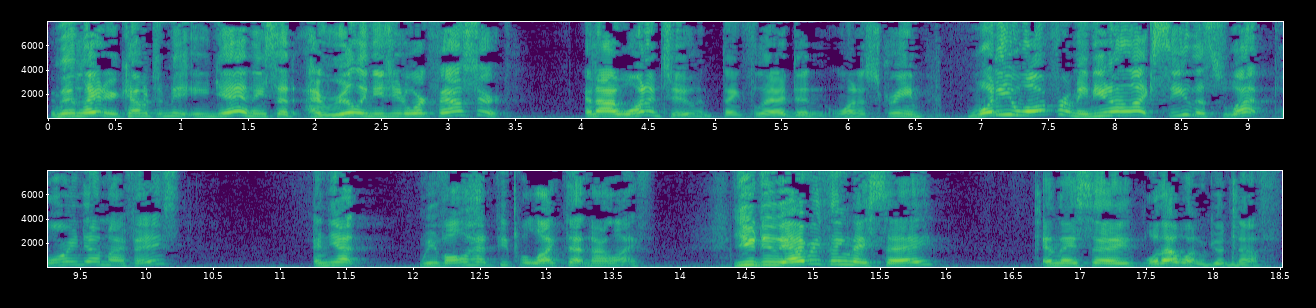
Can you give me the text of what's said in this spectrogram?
And then later, he comes to me again. he said, "I really need you to work faster." And I wanted to, and thankfully I didn't want to scream. What do you want from me? Do you not like see the sweat pouring down my face? And yet, We've all had people like that in our life. You do everything they say, and they say, well, that wasn't good enough.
